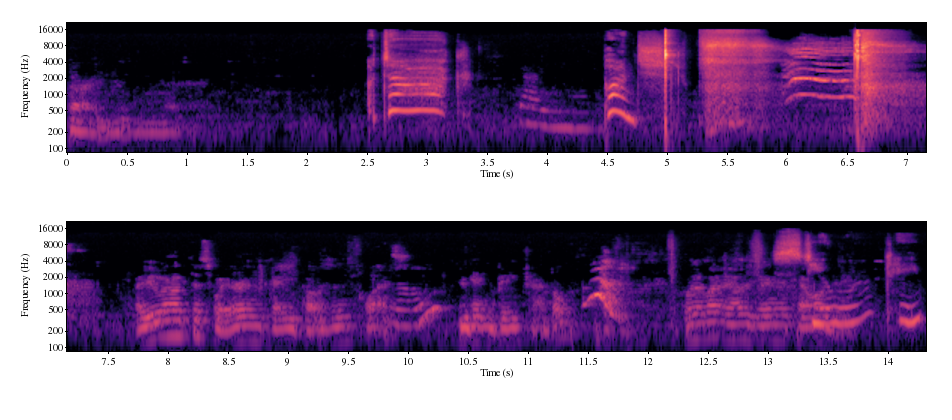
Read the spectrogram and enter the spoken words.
Sorry. Attack! Punch! Are you allowed to swear in any poses class? You're getting big trouble. What about Alexander Steel tape.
